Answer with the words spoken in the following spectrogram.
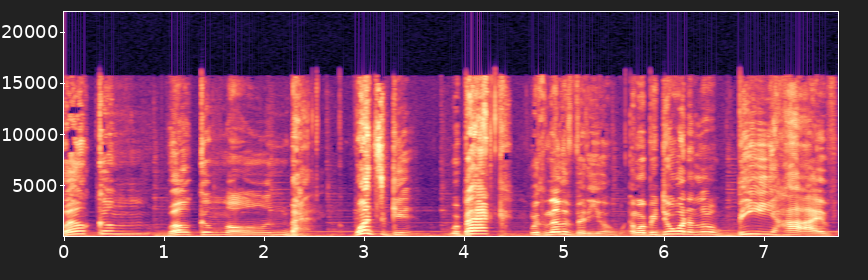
Welcome, welcome on back. Once again, we're back with another video, and we'll be doing a little beehive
